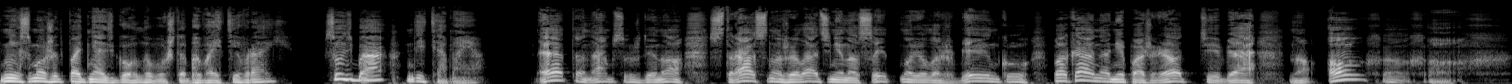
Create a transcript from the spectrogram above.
не сможет поднять голову, чтобы войти в рай. Судьба, дитя мое. Это нам суждено страстно желать ненасытную ложбинку, пока она не пожрет тебя. Но ох, ох, ох.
